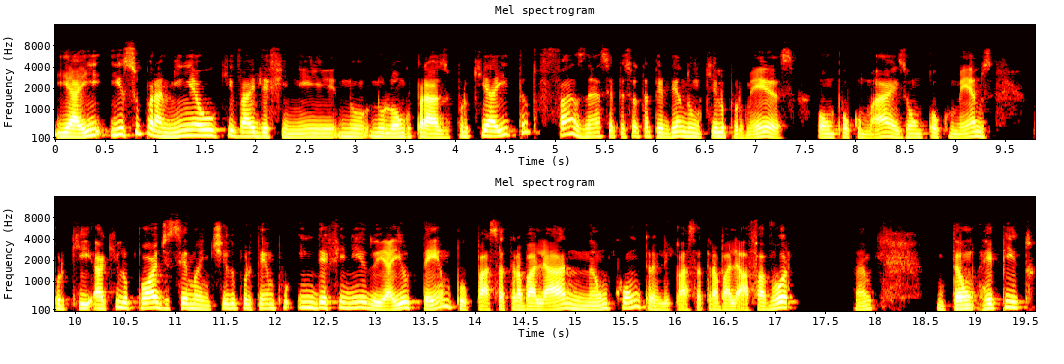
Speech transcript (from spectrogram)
E aí, isso para mim é o que vai definir no, no, longo prazo, porque aí tanto faz, né? Se a pessoa está perdendo um quilo por mês, ou um pouco mais, ou um pouco menos, porque aquilo pode ser mantido por tempo indefinido, e aí o tempo passa a trabalhar não contra, ele passa a trabalhar a favor. Né? Então, repito,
